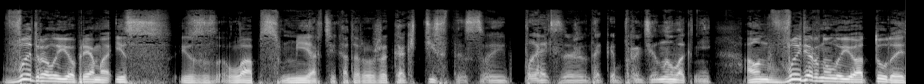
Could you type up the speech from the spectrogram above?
выдрал ее прямо из, из лап смерти, которая уже когтистые свои пальцы уже так и протянула к ней. А он выдернул ее оттуда. И,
